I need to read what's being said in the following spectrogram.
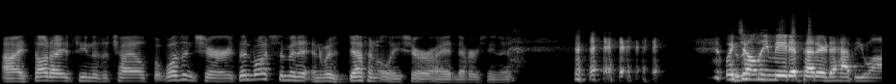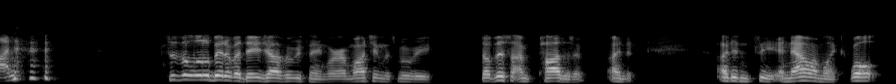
I thought I had seen as a child, but wasn't sure. Then watched a minute and was definitely sure I had never seen it. Which only made it better to have you on. This is a little bit of a deja vu thing where I'm watching this movie, though this I'm positive I, I didn't see, and now I'm like, well,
